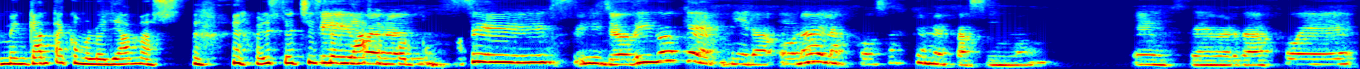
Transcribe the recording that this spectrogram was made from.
Me encanta como lo llamas. este chiste sí, viaje. sí, sí, yo digo que, mira, una de las cosas que me fascinó, este, de verdad, fue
